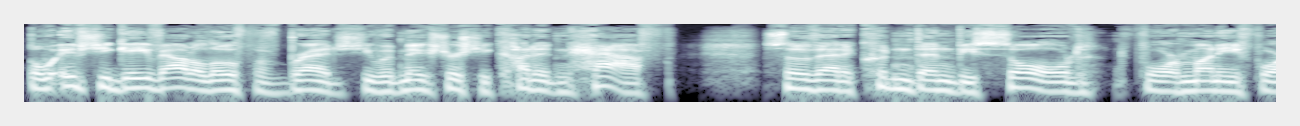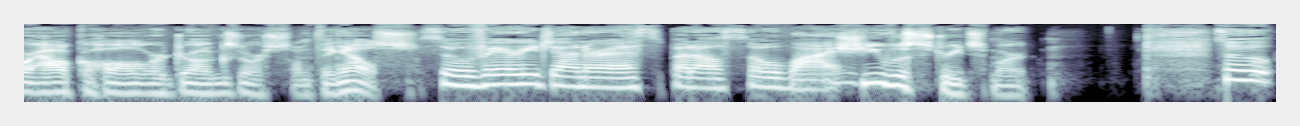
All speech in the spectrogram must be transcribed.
but if she gave out a loaf of bread, she would make sure she cut it in half so that it couldn't then be sold for money for alcohol or drugs or something else. So very generous, but also wise. She was street smart. So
